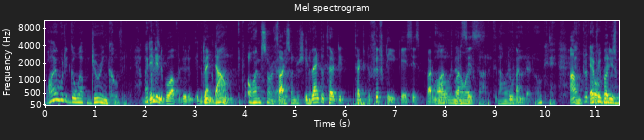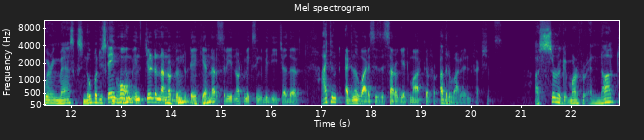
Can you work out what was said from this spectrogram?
Why would it go up during COVID? I It didn't go up during, it went down. It- oh, I'm sorry. I Sorry, misunderstood. it went to 30, 30 to 50 cases per Oh, month versus I've got it. Now I've got 200. it. Okay. After and COVID- everybody's wearing masks. Nobody's Staying no- home, in children are not going to Mm-hmm, daycare, nursery, not mixing with each other. I think adenovirus is a surrogate marker for other viral infections. a surrogate marker and not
